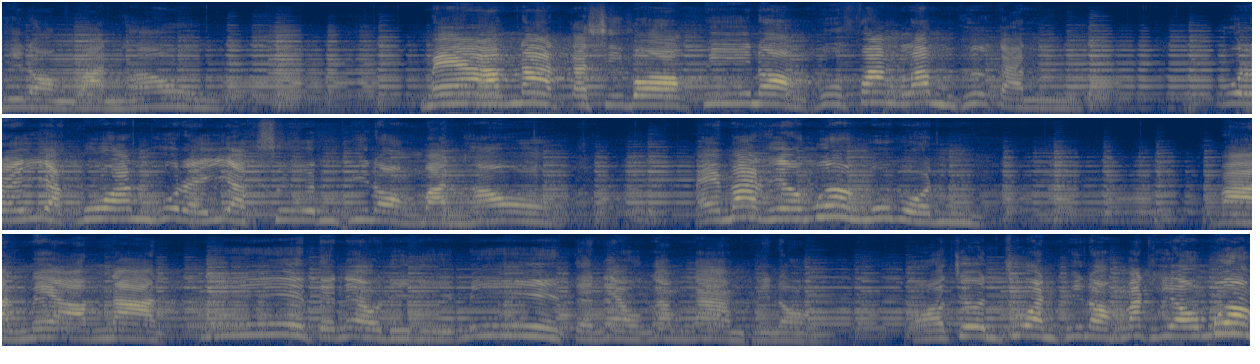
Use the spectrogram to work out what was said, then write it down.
พี่น้องบ้านเฮาแม่อำนาจกสิบอกพี่น้องผู้ฟังล่ำคือกัน ผู้ใดอยากมวนผู้ใดอยากซืนพี่น้องบ้านเฮาให้มาเที่ยวเมืองอุบลบ้านแม่อำนาจมีแต่แนวดีๆมี แต่แนวงามๆพี่น้อง ขอเชิญชวนพี่น้องมาเที่ยวเมือง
